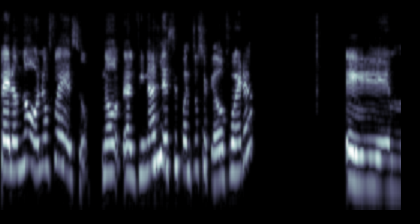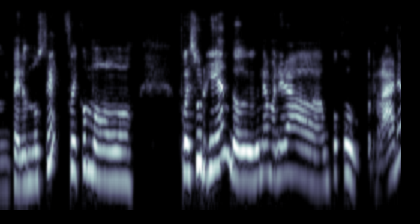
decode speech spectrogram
Pero no, no fue eso. No, al final ese cuento se quedó fuera. Eh, pero no sé, fue como, fue surgiendo de una manera un poco rara.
